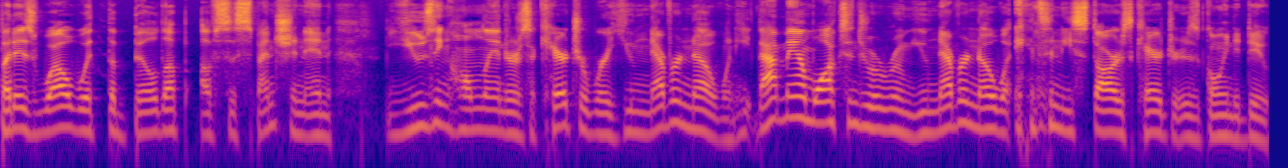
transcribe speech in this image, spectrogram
but as well with the buildup of suspension and using Homelander as a character where you never know when he that man walks into a room, you never know what Anthony Starr's character is going to do.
